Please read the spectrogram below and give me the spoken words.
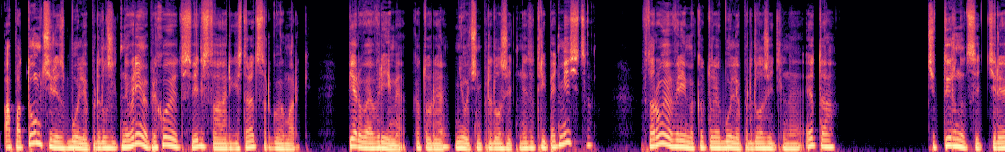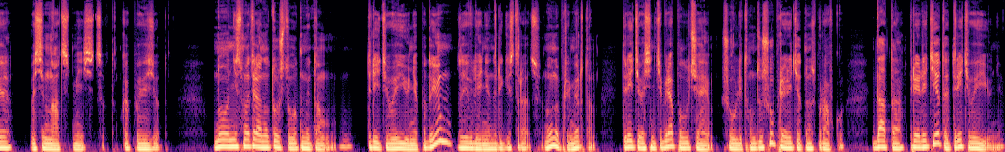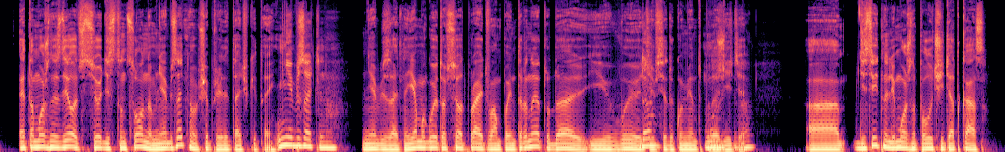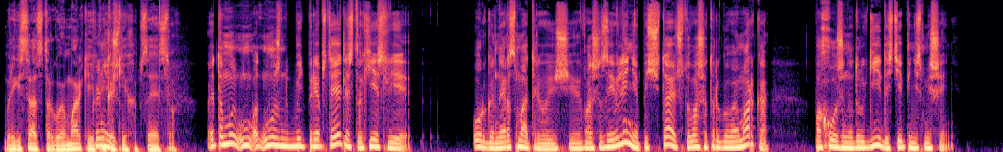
а потом через более продолжительное время приходит свидетельство о регистрации торговой марки. Первое время, которое не очень продолжительное, это 3-5 месяцев. Второе время, которое более продолжительное, это 14-18 месяцев, там, как повезет. Но несмотря на то, что вот мы там 3 июня подаем заявление на регистрацию, ну, например, там 3 сентября получаем Шоулит Хундушу, приоритетную справку. Дата приоритета 3 июня. Это можно сделать все дистанционно. Мне обязательно вообще прилетать в Китай? Не обязательно. Не обязательно. Я могу это все отправить вам по интернету, да, и вы да. эти все документы подадите. Можете, да. а, действительно ли можно получить отказ в регистрации торговой марки Конечно. и при каких обстоятельствах? Это может быть при обстоятельствах, если органы, рассматривающие ваше заявление, посчитают, что ваша торговая марка похожа на другие до степени смешения.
